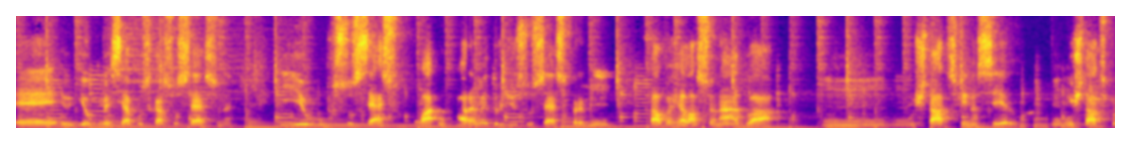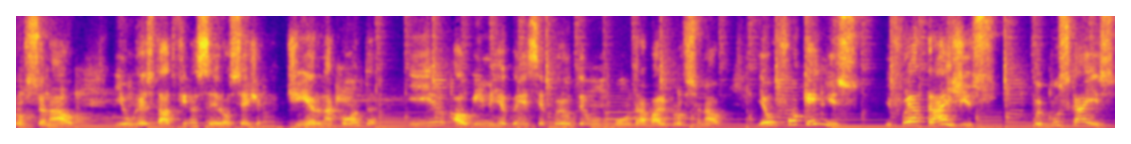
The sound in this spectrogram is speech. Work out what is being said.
É, e eu, eu, comecei a buscar sucesso, né? E o, o sucesso, o parâmetro de sucesso para mim, estava relacionado a um, um, status financeiro, um, status profissional e um resultado financeiro, ou seja, dinheiro na conta e alguém me reconhecer por eu ter um bom trabalho profissional. E eu foquei nisso e fui atrás disso, fui buscar isso.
